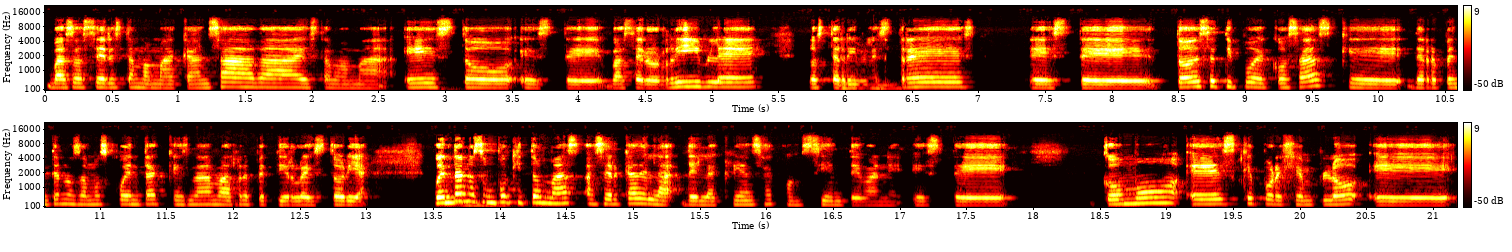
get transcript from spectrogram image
vas a ser esta mamá cansada, esta mamá esto, este, va a ser horrible, los terribles tres, este, todo ese tipo de cosas que de repente nos damos cuenta que es nada más repetir la historia. Cuéntanos un poquito más acerca de la, de la crianza consciente, Vane. Este, ¿Cómo es que, por ejemplo, eh,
